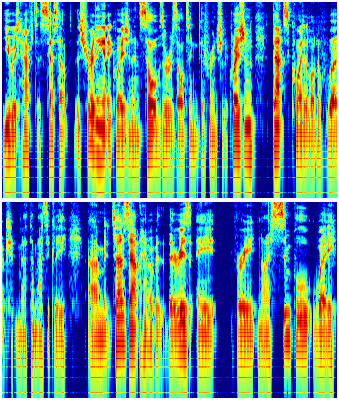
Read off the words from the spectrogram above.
you would have to set up the Schrodinger equation and solve the resulting differential equation. That's quite a lot of work mathematically. Um, it turns out, however, that there is a very nice simple way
